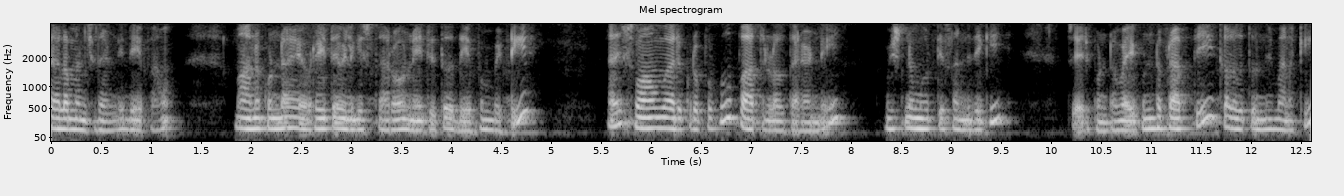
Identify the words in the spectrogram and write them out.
చాలా మంచిదండి దీపం. మానకుండా ఎవరైతే వెలిగిస్తారో నేతితో దీపం పెట్టి అది స్వామివారి కృపకు పాత్రలు అవుతారండి విష్ణుమూర్తి సన్నిధికి చేరుకుంటాం. వైకుంఠ ప్రాప్తి కలుగుతుంది మనకి.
